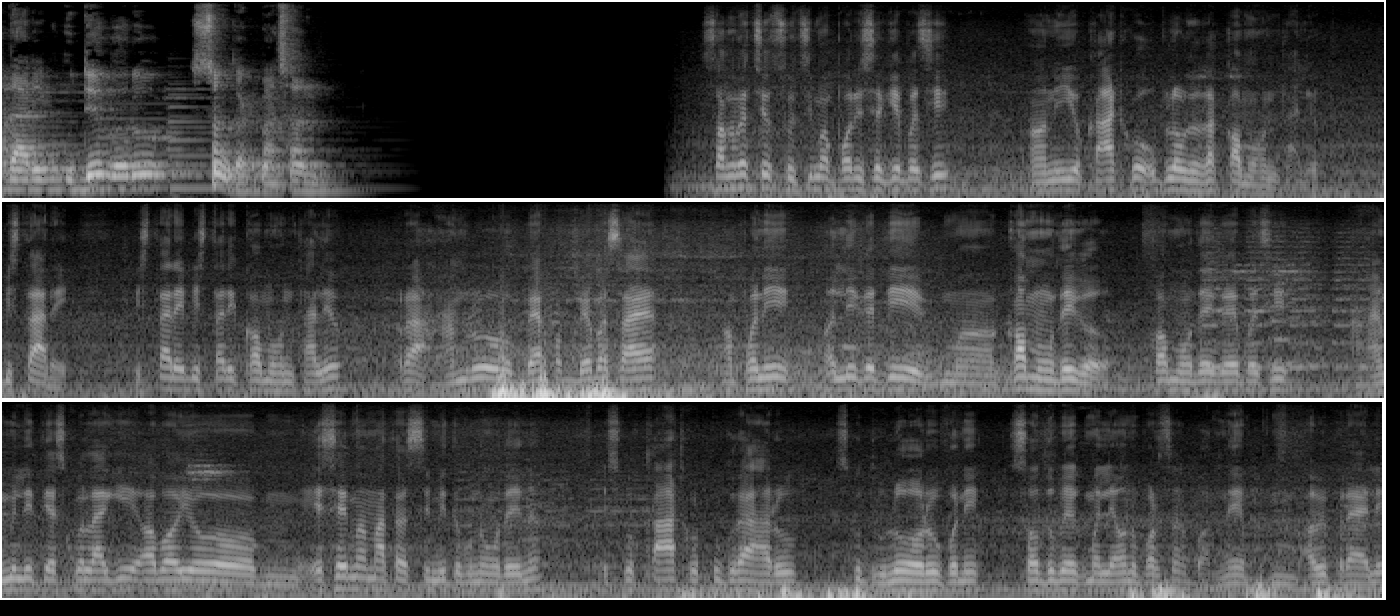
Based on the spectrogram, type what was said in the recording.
आधारित उद्योगहरू सङ्कटमा छन्। संरक्षित सूचीमा परिसकेपछि अनि यो काठको उपलब्धता कम हुन थाल्यो। बिस्तारै बिस्तारै बिस्तारै कम हुन थाल्यो र हाम्रो व्यवसाय पनि अलिकति कम हुँदै गयो। कम हुँदै गएपछि हामीले त्यसको लागि अब यो यसैमा मात्र सीमित हुनु हुँदैन यसको काठको टुक्राहरू यसको धुलोहरू पनि सदुपयोगमा ल्याउनुपर्छ भन्ने अभिप्रायले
